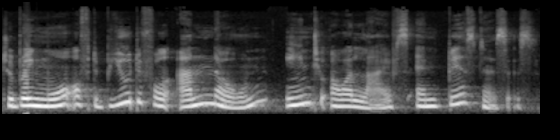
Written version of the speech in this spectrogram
to bring more of the beautiful unknown into our lives and businesses.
